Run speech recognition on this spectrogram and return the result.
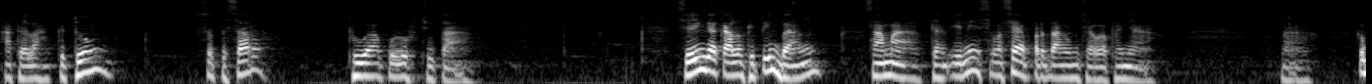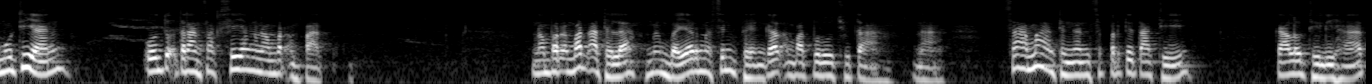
adalah gedung sebesar 20 juta. Sehingga kalau ditimbang sama dan ini selesai pertanggungjawabannya. Nah kemudian untuk transaksi yang nomor 4 nomor 4 adalah membayar mesin bengkel 40 juta. Nah sama dengan seperti tadi kalau dilihat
